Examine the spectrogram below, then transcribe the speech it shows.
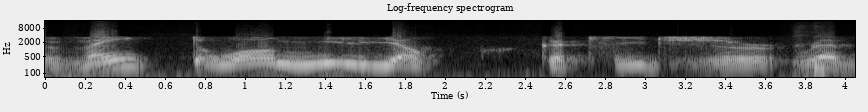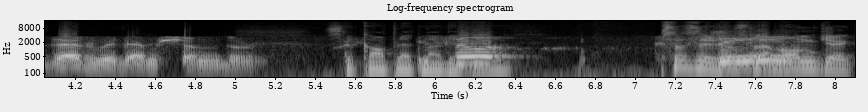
23 millions de copies du jeu Red Dead Redemption 2. C'est complètement ça, Ça, c'est juste le monde que,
